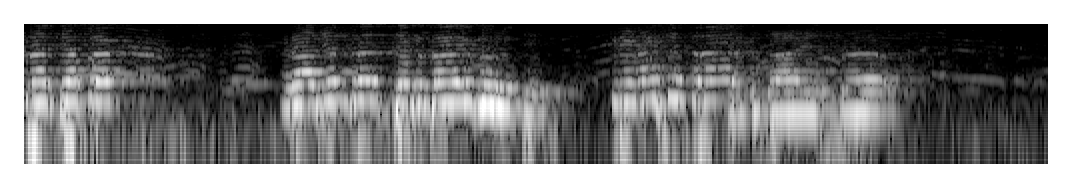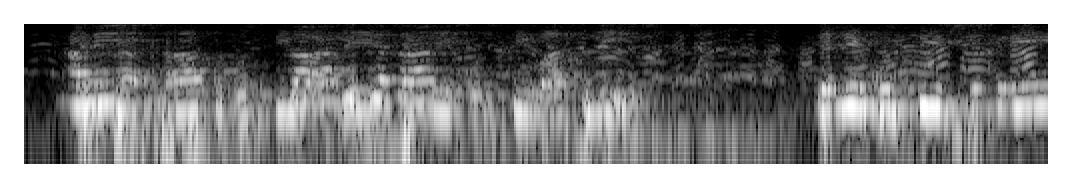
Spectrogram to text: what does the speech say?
प्राध्यापक राजेंद्र जगदाळे गुरुजी. क्रीडा क्षेत्रात जगदाळे सर आणि घरात कुस्ती क्षेत्रात- ज्यांनी कुस्ती वाचली ज्यांनी कुस्ती शिकली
